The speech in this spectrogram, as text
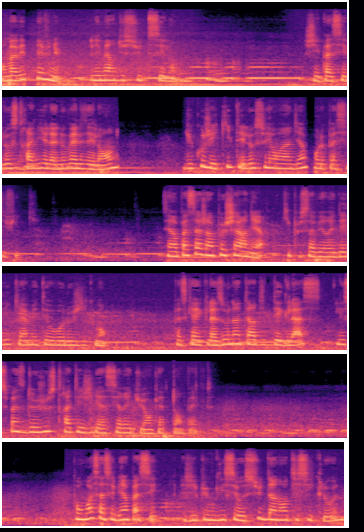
On m'avait prévenu, les mers du Sud, c'est long. J'ai passé l'Australie et la Nouvelle-Zélande, du coup, j'ai quitté l'océan Indien pour le Pacifique. C'est un passage un peu charnière qui peut s'avérer délicat météorologiquement. Parce qu'avec la zone interdite des glaces, l'espace de jeu stratégie est assez réduit en cas de tempête. Pour moi, ça s'est bien passé. J'ai pu me glisser au sud d'un anticyclone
